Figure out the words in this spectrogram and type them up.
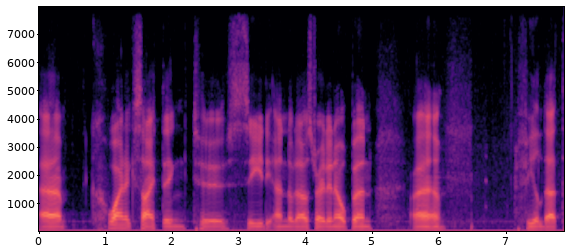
Um, quite exciting to see the end of the Australian Open. Uh, feel that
